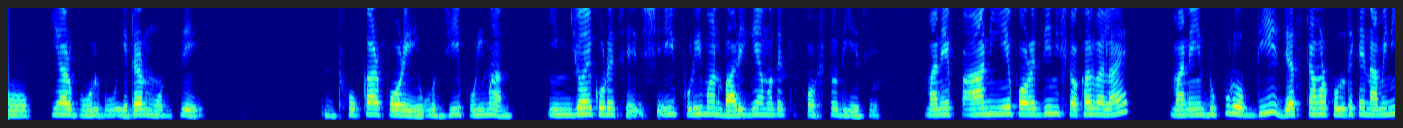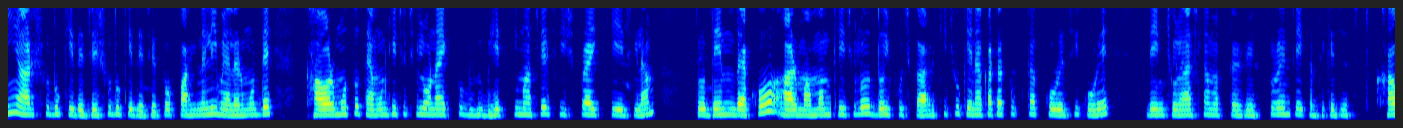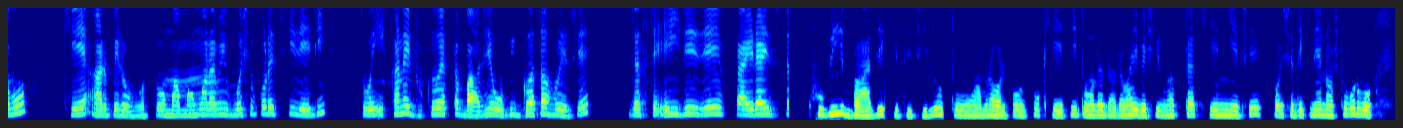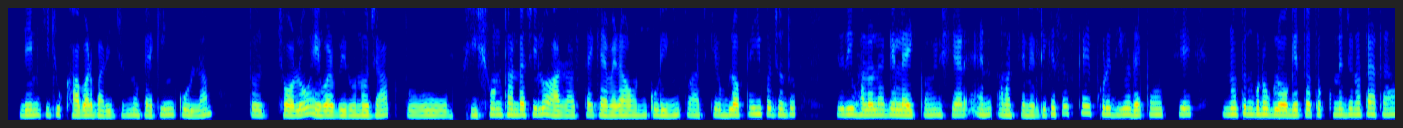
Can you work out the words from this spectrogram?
কী আর বলব, এটার মধ্যে ঢোকার পরে ও যে পরিমাণ এনজয় করেছে, সেই পরিমাণ বাড়ি গিয়ে আমাদেরকে কষ্ট দিয়েছে। মানে পা নিয়ে পরের দিন সকালবেলায় মানে দুপুর অবধি জাস্ট আমার কোল থেকে নামেনি আর শুধু কেঁদেছে শুধু কেঁদেছে। তো ফাইনালি মেলার মধ্যে খাওয়ার মতো তেমন কিছু ছিল না, একটু ভেটকি মাছের ফিশ ফ্রাই খেয়েছিলাম। তো দেন দেখো আর মাম্মাম খেয়েছিল দই ফুচকা আর কিছু কেনাকাটা টুকটাক করেছি করে দেন চলে আসলাম একটা রেস্টুরেন্টে এখান থেকে জাস্ট খাব, খেয়ে আর বেরোবো। তো মাম্মাম আর আমি বসে পড়েছি রেডি তো এখানে ঢুকেও একটা বাজে অভিজ্ঞতা হয়েছে। জাস্ট এই যে যে ফ্রাইড রাইসটা খুবই বাজে খেতে ছিল। তো আমরা অল্প অল্প খেয়েছি। তোমাদের দাদাভাই বেশিরভাগটা খেয়ে নিয়েছে। পয়সা দিয়ে কিনে নষ্ট করব। দেন কিছু খাবার বাড়ির জন্য প্যাকিং করলাম। তো চলো, এবার বেরোনো যাক। তো ভীষণ ঠান্ডা ছিল আর রাস্তায় ক্যামেরা অন করিনি। তো আজকের ব্লগটা এই পর্যন্ত। যদি ভালো লাগে লাইক কমেন্ট শেয়ার অ্যান্ড আমার চ্যানেলটিকে সাবস্ক্রাইব করে দিও। দেখা হচ্ছে নতুন কোনো ব্লগে ততক্ষণের জন্য টাটা।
